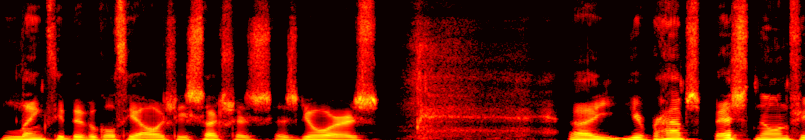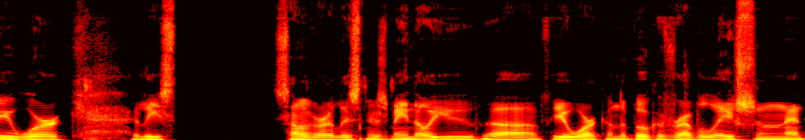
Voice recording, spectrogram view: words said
lengthy biblical theology such as, as yours. Uh, you're perhaps best known for your work, at least some of our listeners may know you uh, for your work on the Book of Revelation and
